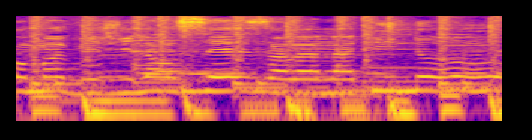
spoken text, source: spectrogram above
koma vigilance ezala na bino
